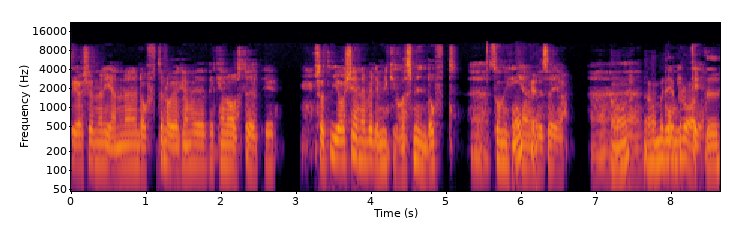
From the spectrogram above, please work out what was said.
jag känner igen eh, doften då. Jag kan, väl- det kan väl avslöja det Så att jag känner väldigt mycket jasmindoft. Eh, Så mycket kan jag väl säga. Eh, Ja, ja men det är bra att det,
